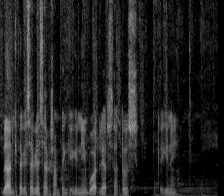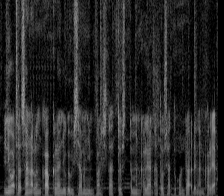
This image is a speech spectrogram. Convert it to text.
Dan kita geser-geser ke samping kayak gini buat lihat status kayak gini. Ini WhatsApp sangat lengkap kalian juga bisa menyimpan status teman kalian atau satu kontak dengan kalian.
